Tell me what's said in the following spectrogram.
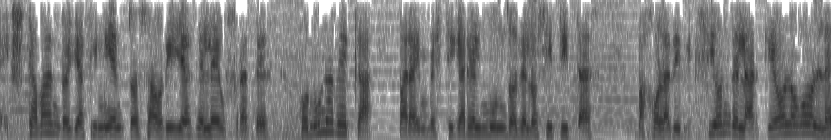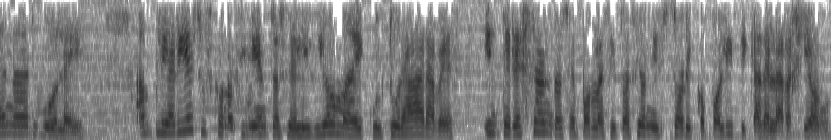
excavando yacimientos a orillas del Éufrates, con una beca para investigar el mundo de los hititas, bajo la dirección del arqueólogo Leonard Woolley. Ampliaría sus conocimientos del idioma y cultura árabes, interesándose por la situación histórico-política de la región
